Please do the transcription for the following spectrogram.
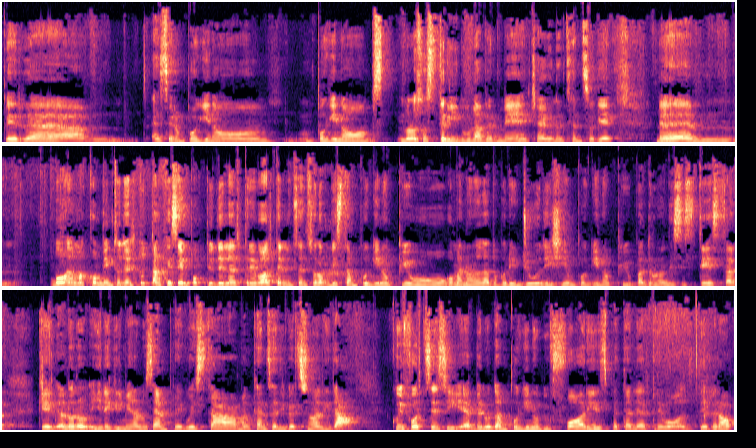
per ehm, essere un pochino, un pochino, non lo so, stridula per me, cioè nel senso che... Mm. ehm, Boh, mi ha convinto del tutto, anche se un po' più delle altre volte, nel senso l'ho vista un pochino più, come hanno notato pure i giudici, un pochino più padrona di se stessa, che loro gli recriminano sempre questa mancanza di personalità. Qui forse sì, è venuta un pochino più fuori rispetto alle altre volte, però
